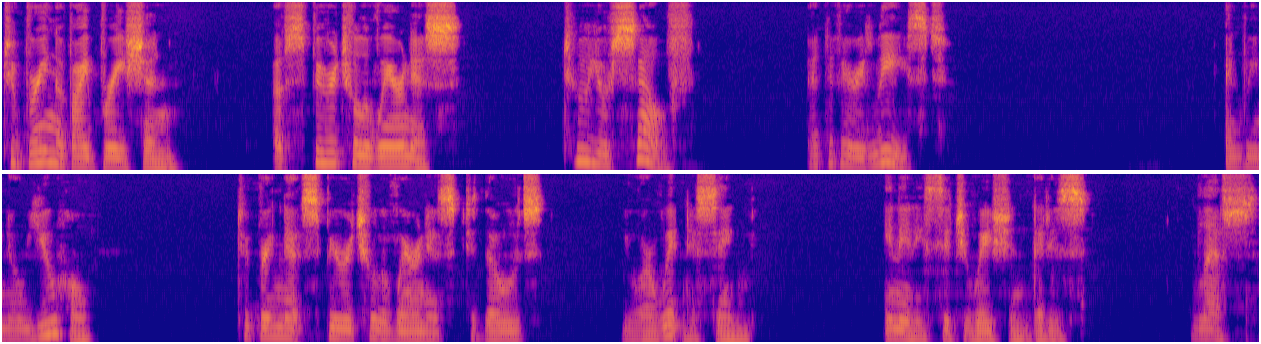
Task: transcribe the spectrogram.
to bring a vibration of spiritual awareness to yourself at the very least. And we know you hope to bring that spiritual awareness to those you are witnessing in any situation that is less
